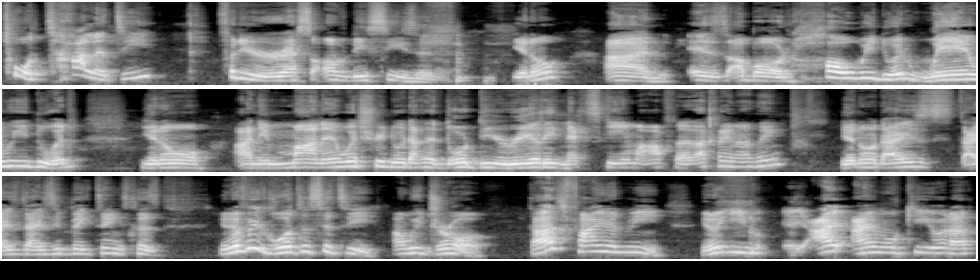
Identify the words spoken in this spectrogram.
totality for the rest of the season you know and is about how we do it, where we do it, you know, and the manner in which we do that. It don't derail the next game after that kind of thing. You know, that is that is that is the big things because you know if we go to City and we draw, that's fine with me. You know, even I I'm okay with that.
